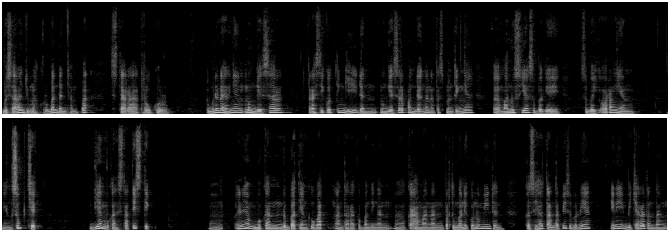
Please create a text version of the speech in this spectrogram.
besaran jumlah korban dan dampak secara terukur. Kemudian akhirnya menggeser resiko tinggi dan menggeser pandangan atas pentingnya e, manusia sebagai sebagai orang yang yang subjek. Dia bukan statistik. E, ini bukan debat yang kuat antara kepentingan e, keamanan pertumbuhan ekonomi dan kesehatan, tapi sebenarnya ini bicara tentang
